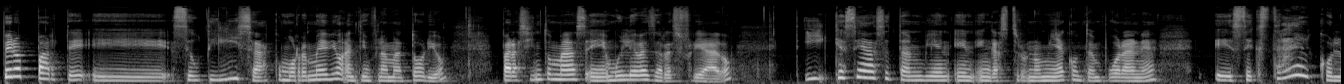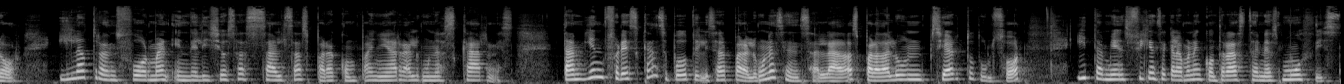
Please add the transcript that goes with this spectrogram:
Pero aparte eh, se utiliza como remedio antiinflamatorio para síntomas eh, muy leves de resfriado. ¿Y qué se hace también en, gastronomía contemporánea? Eh, se extrae el color y lo transforman en deliciosas salsas para acompañar algunas carnes. También fresca se puede utilizar para algunas ensaladas para darle un cierto dulzor y también fíjense que la van a encontrar hasta en smoothies.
